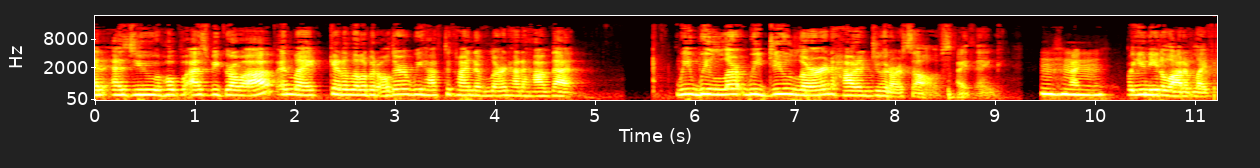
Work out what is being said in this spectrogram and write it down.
and as you hope as we grow up and like get a little bit older, we have to kind of learn how to have that. We we learn we do learn how to do it ourselves. I think. Mm-hmm. But you need a lot of life.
